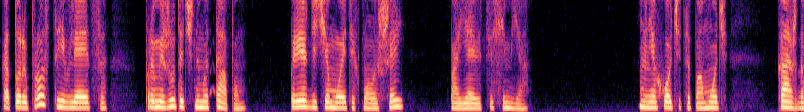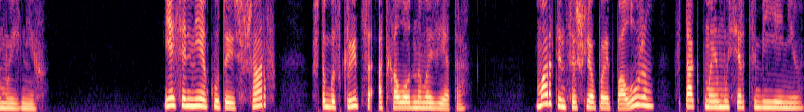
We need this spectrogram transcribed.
который просто является промежуточным этапом, прежде чем у этих малышей появится семья. Мне хочется помочь каждому из них. Я сильнее кутаюсь в шарф, чтобы скрыться от холодного ветра. Мартинсы шлепает по лужам, в такт моему сердцебиению.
